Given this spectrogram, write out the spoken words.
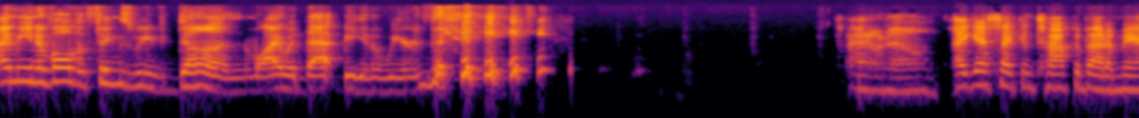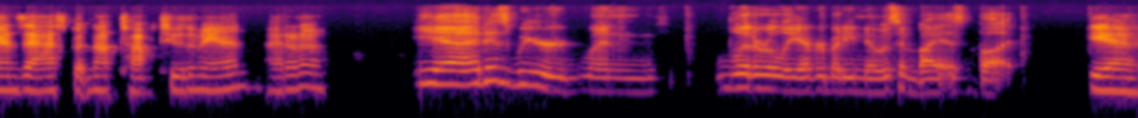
I mean, of all the things we've done, why would that be the weird thing? I don't know. I guess I can talk about a man's ass, but not talk to the man. I don't know. yeah, it is weird when literally everybody knows him by his butt. Yeah.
